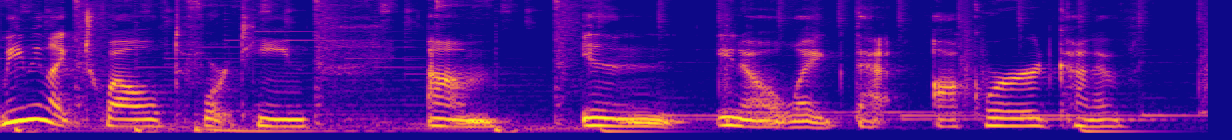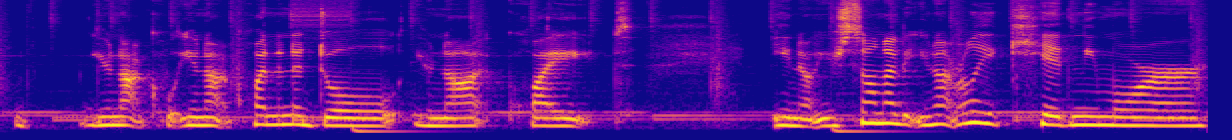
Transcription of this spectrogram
maybe like 12 to 14, um, in, you know, like that awkward kind of you're not you're not quite an adult. You're not quite, you know, you're still not you're not really a kid anymore.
